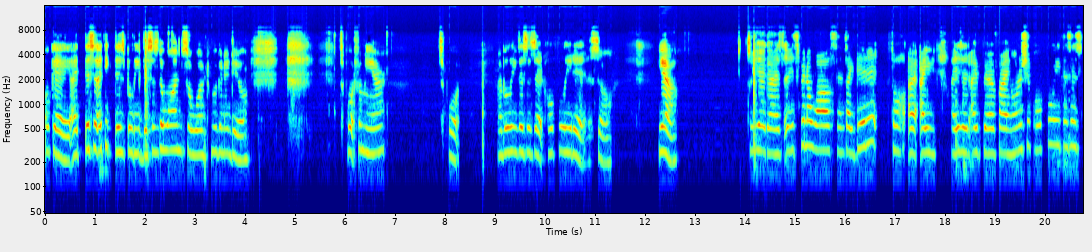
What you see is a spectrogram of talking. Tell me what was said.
Okay, I this I think this believe this is the one. So what we're gonna do? Support from here. Support. I believe this is it. Hopefully it is. So yeah. So yeah, guys, it's been a while since I did it. So I I I said I'm verifying ownership. Hopefully this is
